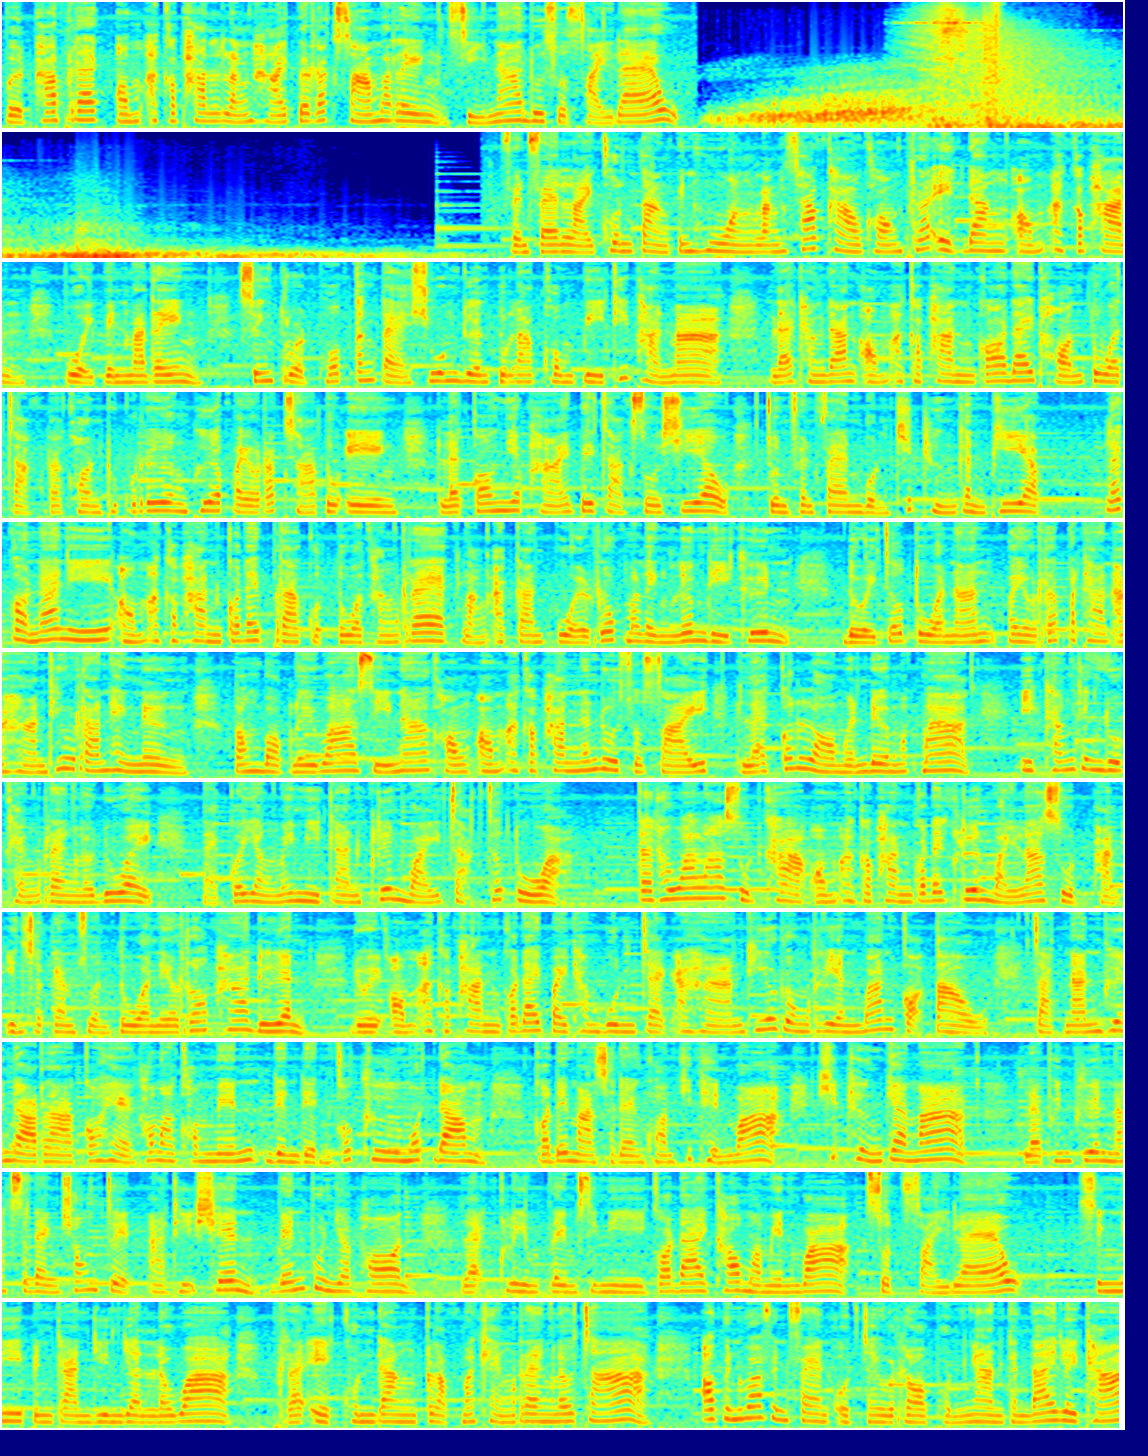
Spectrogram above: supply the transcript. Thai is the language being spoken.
เปิดภาพแรกอมอักพันธ์หลังหายไปรักษามะเร็ง สีหน้าดูสดใสแล้ว แฟนๆ หลายคนต่างเป็นห่วงหลังทราบข่าวของพระเอกดังอ๋อมอักพันธ์ป่วยเป็นมะเร็ง ซึ่งตรวจพบตั้งแต่ช่วงเดือนตุลาคมปีที่ผ่านมา และทางด้านอ๋อมอักพันธ์ก็ได้ถอนตัวจากละครทุกเรื่องเพื่อไปรักษาตัวเอง และก็เงียบหายไปจากโซเชียล จนแฟนๆ บ่นคิดถึงกันเพียบ และก่อนหน้านี้อ๋อมอักพันธ์ก็ได้ปรากฏตัวครั้งแรกหลังอาการป่วยโรคมะเร็งเริ่มดีขึ้น โดยเจ้าตัวนั้นไปรับประทานอาหารที่ร้านแห่งหนึ่ง ต้องบอกเลยว่าสีหน้าของออมอักพันธ์นั้นดูสดใส และก็หล่อเหมือนเดิมมากๆ อีกทั้งยังดูแข็งแรงแล้วด้วย แต่ก็ยังไม่มีการเคลื่อนไหวจากเจ้าตัว แต่ทว่าล่าสุดค่ะออมอักพันธ์ก็ได้เคลื่อนไหวล่าสุดผ่านอินสตาแกรมส่วนตัวในรอบ 5 เดือน โดยออมอักพันธ์ก็ได้ไปทำบุญแจกอาหารที่โรงเรียนบ้านเกาะเต่า จากนั้นเพื่อนดาราก็แห่เข้ามาคอมเมนต์เด่นๆ ก็คือมดดำก็ได้มาแสดงความคิดเห็นว่าคิดถึงแกมาก และเพื่อนๆนักแสดงช่อง 7 อาทิเช่น เบ้นปุญญพรและครีมเปรมศินีก็ได้เข้ามาเมนว่าสดใสแล้ว ซึ่งนี่เป็นการยืนยันแล้วว่า พระเอกคนดังกลับมาแข็งแรงแล้วจ้า เอาเป็นว่าแฟนๆอดใจรอผลงานกันได้เลยค่ะ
